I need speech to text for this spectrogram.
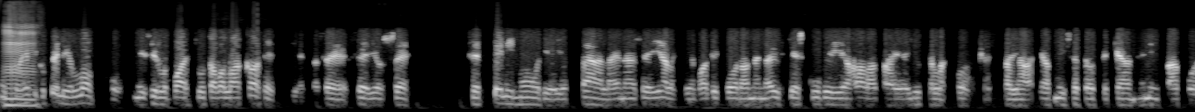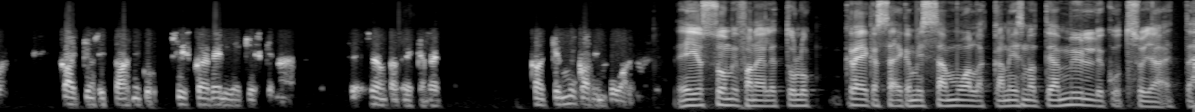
mutta Mm. heti kun peli on loppu, niin silloin vaihtuu tavallaan kasetti, että se, se jos se, se pelimoodi ei ole päällä enää sen jälkeen, vaan sitten voidaan mennä yhteiskuviin ja halata ja jutella kohdasta ja, ja missä te olette käyneet niin päin pois. Kaikki on sitten taas niin kuin sisko ja veljeä keskenään. Se, se on ehkä se kaikkein mukavin puoli. Ei ole Suomi-faneille tullut Kreikassa eikä missään muuallakaan niin sanottuja myllykutsuja, että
